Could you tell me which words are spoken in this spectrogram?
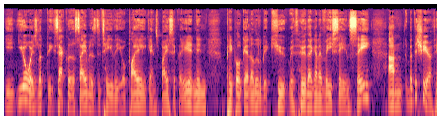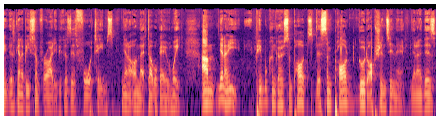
You, you always looked exactly the same as the team that you're playing against, basically, and then people get a little bit cute with who they're going to VC and C. Um, but this year, I think there's going to be some variety because there's four teams, you know, on that double game week. Um, you know, people can go some pods. There's some pod good options in there. You know, there's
